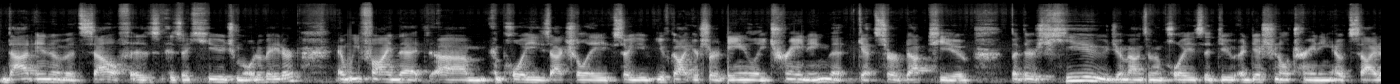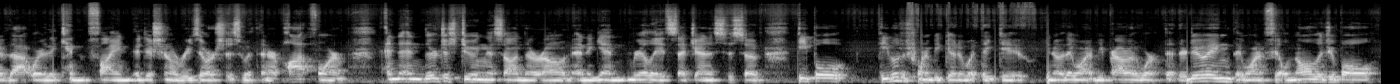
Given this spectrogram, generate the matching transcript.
that in of itself is is a huge motivator. And we find that um, employees actually so you, you've got your sort of daily training that gets served up to you but there's huge amounts of employees that do additional training outside of that where they can find additional resources within our platform. And then they're just doing this on their own. And again really it's that genesis of people people just want to be good at what they do. You know, they want to be proud of the work that they're doing. They want to feel knowledgeable.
